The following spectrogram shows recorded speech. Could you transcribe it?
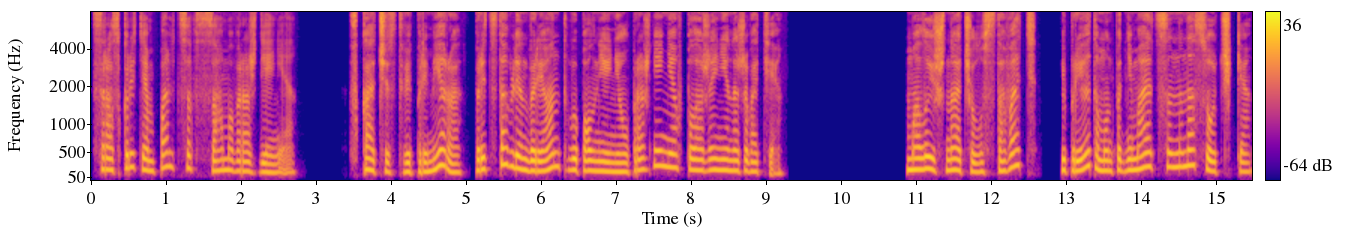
с раскрытием пальцев с самого рождения. В качестве примера представлен вариант выполнения упражнения в положении на животе. Малыш начал вставать, и при этом он поднимается на носочки.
